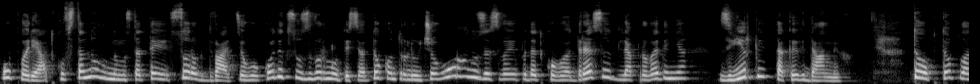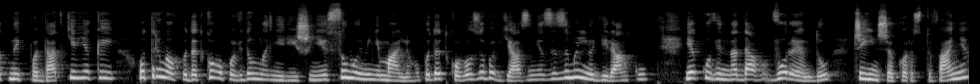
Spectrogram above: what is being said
у порядку, встановленому статтею 42 цього кодексу, звернутися до контролюючого органу за своєю податковою адресою для проведення звірки таких даних. Тобто платник податків, який отримав податкове повідомлення рішення із сумою мінімального податкового зобов'язання за земельну ділянку, яку він надав в оренду чи інше користування,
